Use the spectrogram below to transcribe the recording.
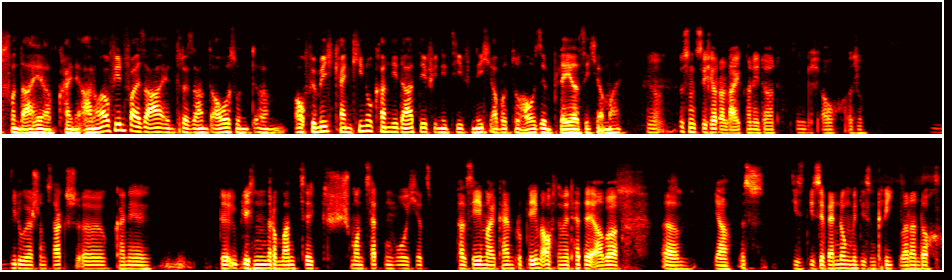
von daher keine Ahnung. Auf jeden Fall sah er interessant aus und ähm, auch für mich kein Kinokandidat, definitiv nicht, aber zu Hause im Player sicher mal. Ja, ist ein sicherer Leihkandidat, denke ich auch. Also, wie du ja schon sagst, äh, keine der üblichen Romantik-Schmonzetten, wo ich jetzt per se mal kein Problem auch damit hätte, aber ähm, ja, es, diese, diese Wendung mit diesem Krieg war dann doch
